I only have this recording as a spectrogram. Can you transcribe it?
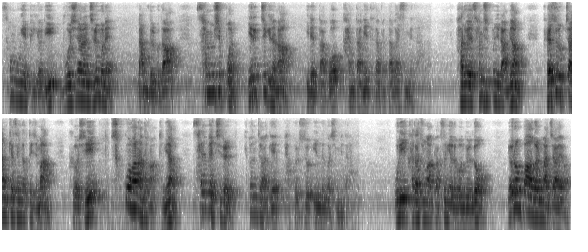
성공의 비결이 무엇이냐는 질문에 남들보다 30분 일찍 일어나 일했다고 간단히 대답했다고 했습니다. 하루에 30분이라면 대수롭지 않게 생각되지만 그것이 습관화가 되면 삶의 질을 현저하게 바꿀 수 있는 것입니다. 우리 가다중학교 학생 여러분들도 여름방학을 맞이하여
